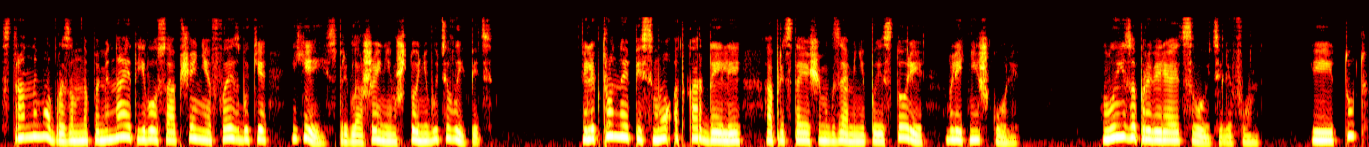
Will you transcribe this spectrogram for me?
странным образом напоминает его сообщение в Фейсбуке ей с приглашением что-нибудь выпить. Электронное письмо от Корделии о предстоящем экзамене по истории в летней школе. Луиза проверяет свой телефон. И тут,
